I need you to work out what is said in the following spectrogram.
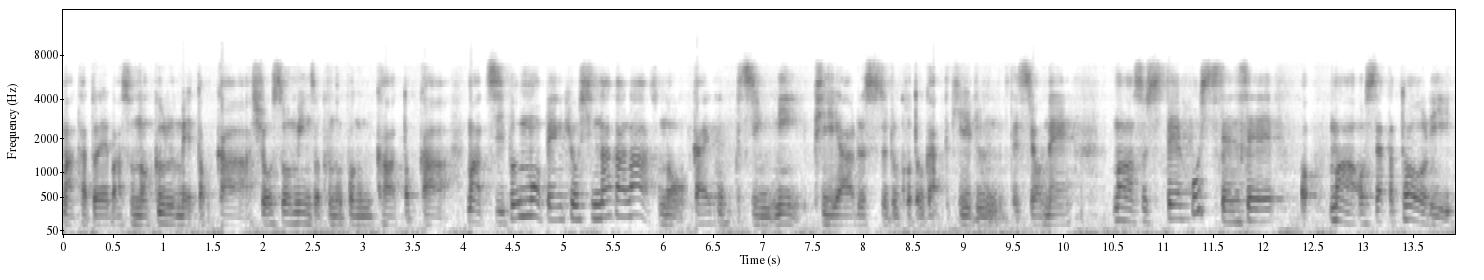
まあ例えばそのグルメとか少数民族の文化とか、まあ自分も勉強しながらその外国人に PR することができるんですよね。まあそして星先生、おまあおっしゃった通り、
